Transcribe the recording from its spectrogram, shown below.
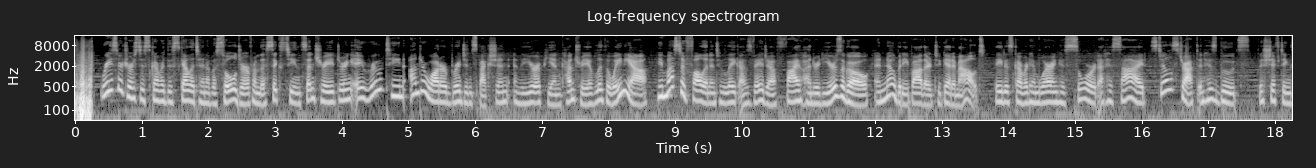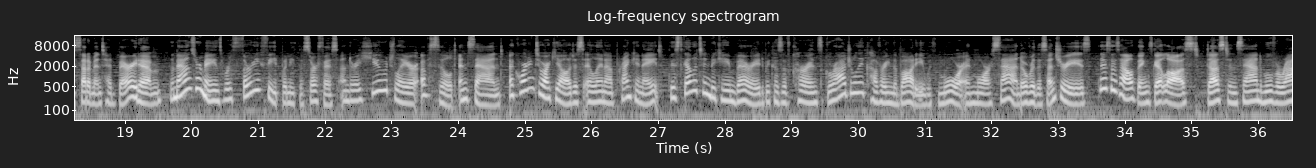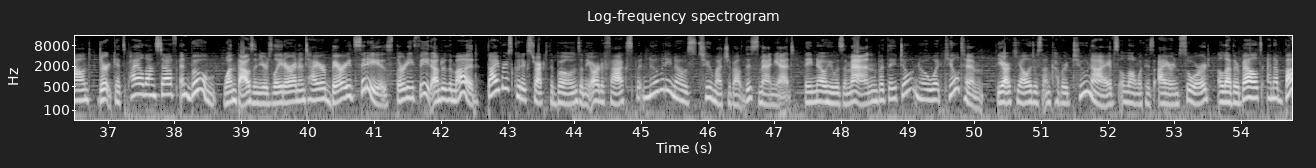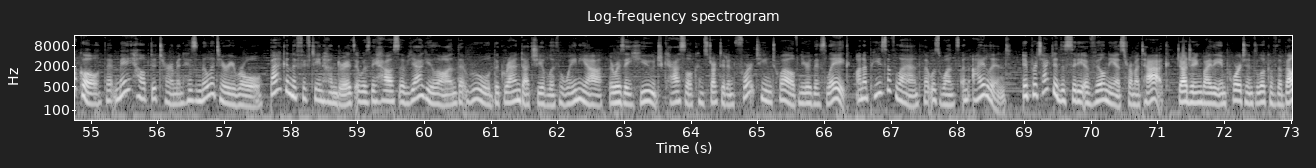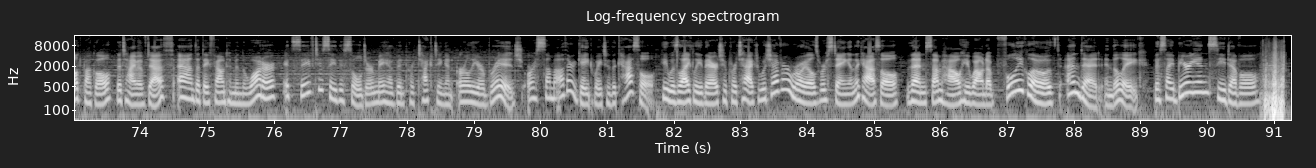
Researchers discovered the skeleton of a soldier from the 16th century during a routine underwater bridge inspection in the European country of Lithuania. He must have fallen into Lake Asveja 500 years ago, and nobody bothered to get him out. They discovered him wearing his sword at his side, still strapped in his boots. The shifting sediment had buried him. The man's remains were 30 feet beneath the surface under a huge layer of silt and sand. According to archaeologist Elena Pranckėnaitė, the skeleton became buried because of currents gradually covering the body with more and more sand over the centuries. This is how things get lost. Dust and sand move around, dirt gets piled on stuff, and boom! 1,000 years later, an entire buried city is 30 feet under the mud. Divers could extract the bones and the artifacts, but nobody knows too much about this man yet. They know he was a man, but they don't know what killed him. The archaeologists uncovered two knives along with his iron sword, a leather belt, and a buckle that may help determine his military role. Back in the 1500s, it was the House of Jagiellon that ruled the Grand Duchy of Lithuania. There was a huge castle constructed in 1412 near this lake on a piece of land that was once an island. It protected the city of Vilnius from attack. Judging by the important look of the belt buckle, the time of death, and that they found him in the water, it's safe to say the soldier may have been protecting an earlier bridge or some some other gateway to the castle. He was likely there to protect whichever royals were staying in the castle. Then somehow he wound up fully clothed and dead in the lake. The Siberian Sea Devil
